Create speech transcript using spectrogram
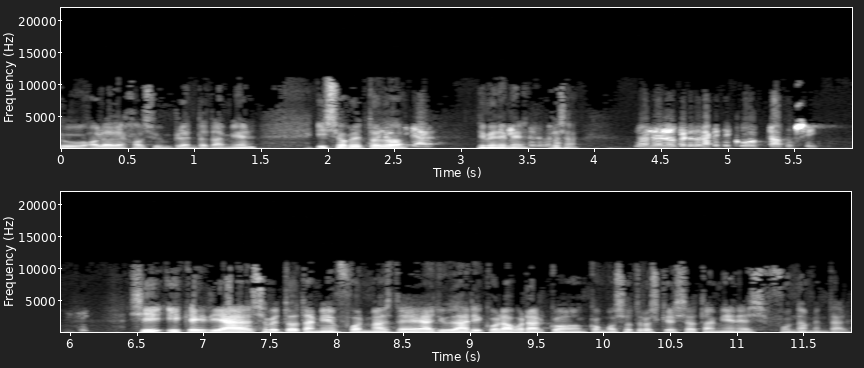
su, habrá dejado su imprenta también. Y sobre Bueno, todo, mira, dime, sí, dime, perdona. Rosa. No, no, no, perdona que te he cortado, sí. Sí, y que iría sobre todo también formas de ayudar y colaborar con, con vosotros, que eso también es fundamental.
